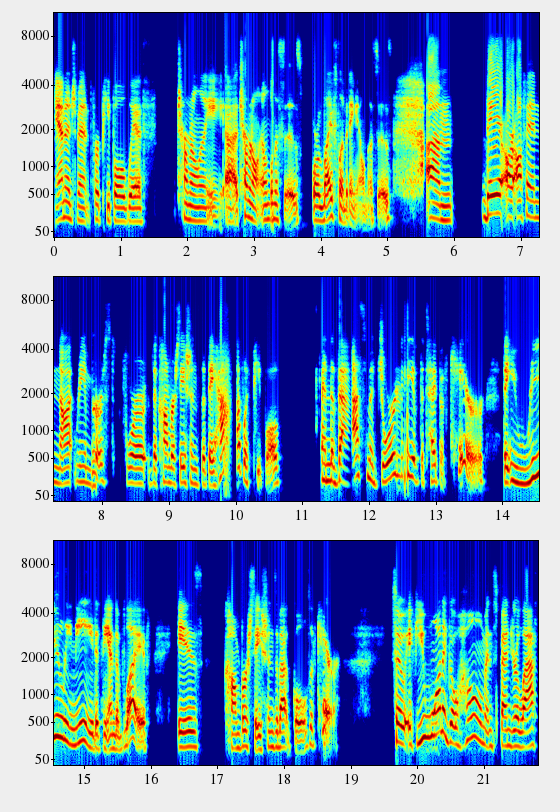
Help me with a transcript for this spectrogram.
management for people with terminally uh, terminal illnesses or life limiting illnesses, um, they are often not reimbursed for the conversations that they have with people. And the vast majority of the type of care that you really need at the end of life is conversations about goals of care. So if you want to go home and spend your last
